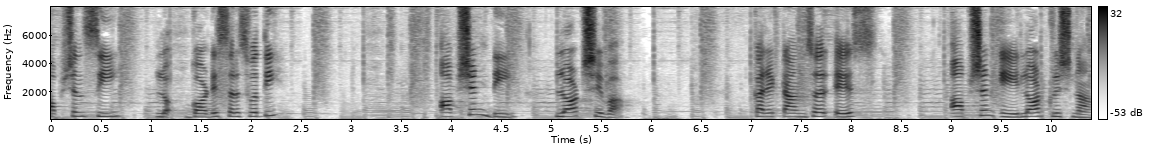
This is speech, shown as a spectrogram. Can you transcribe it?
option C goddess Saraswati option D Lord Shiva correct answer is option A Lord Krishna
